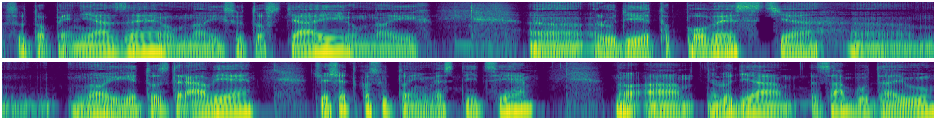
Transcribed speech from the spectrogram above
sú to peniaze, u mnohých sú to vzťahy, u mnohých uh, ľudí je to povesť, uh, mnohých je to zdravie, čiže všetko sú to investície. No a ľudia zabúdajú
